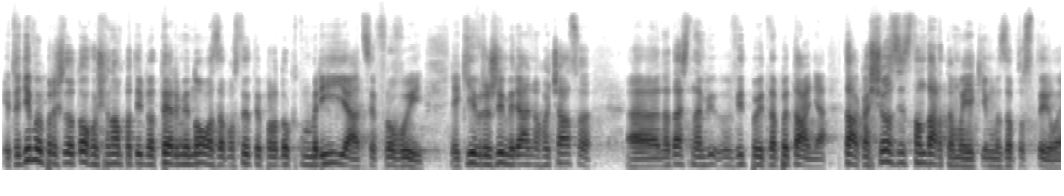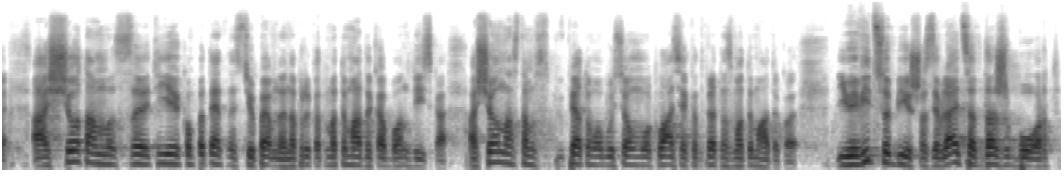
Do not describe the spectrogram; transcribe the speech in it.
І тоді ми прийшли до того, що нам потрібно терміново запустити продукт мрія цифровий, який в режимі реального часу. Е, Надасть нам відповідь на питання: так, а що зі стандартами, які ми запустили? А що там з тією компетентністю певною, наприклад, математика або англійська? А що у нас там в п'ятому або сьомому класі конкретно з математикою? І уявіть собі, що з'являється дашборд,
